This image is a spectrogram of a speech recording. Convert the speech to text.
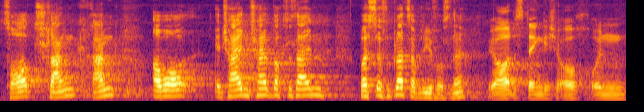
zart, schlank, rank. Aber entscheidend scheint doch zu sein, was du auf dem Platz ablieferst. Ne? Ja, das denke ich auch. Und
